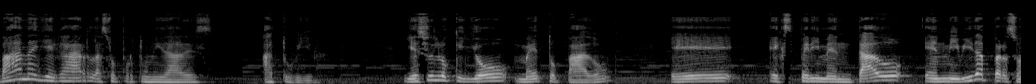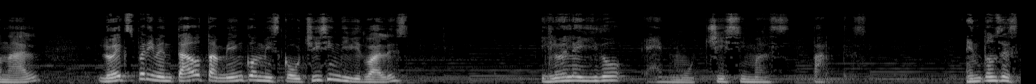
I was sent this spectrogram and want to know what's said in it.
van a llegar las oportunidades a tu vida. Y eso es lo que yo me he topado, he experimentado en mi vida personal, lo he experimentado también con mis coaches individuales y lo he leído en muchísimas partes. Entonces,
